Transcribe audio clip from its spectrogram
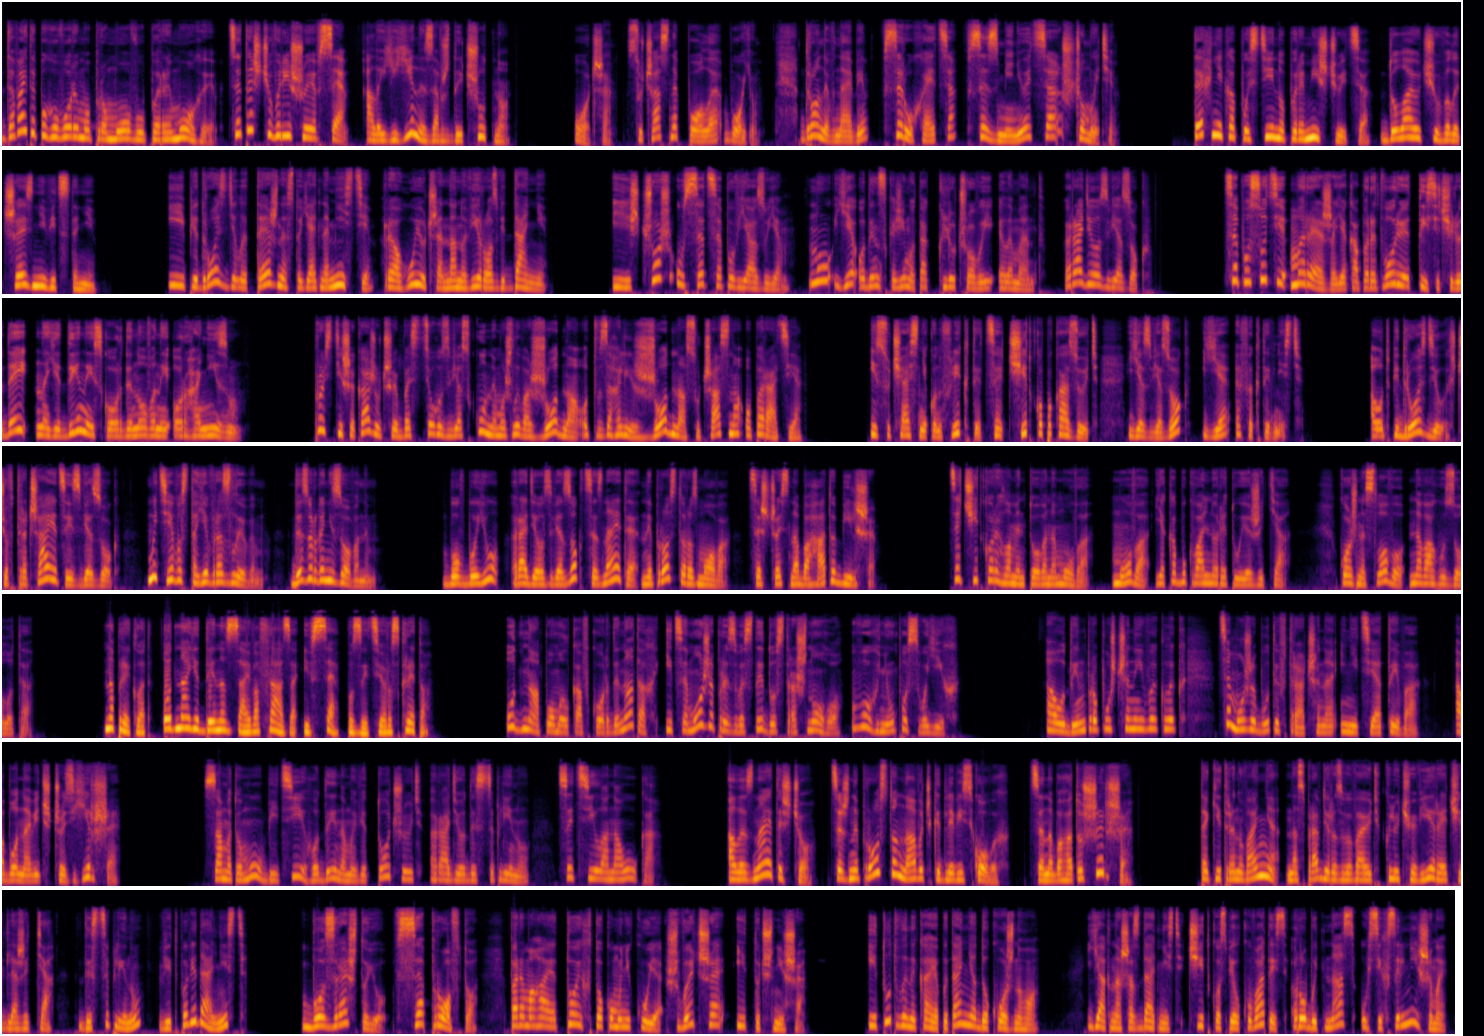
Давайте поговоримо про мову перемоги. Це те, що вирішує все, але її не завжди чутно. Отже, сучасне поле бою. Дрони в небі, все рухається, все змінюється щомиті. Техніка постійно переміщується, долаючи величезні відстані. І підрозділи теж не стоять на місці, реагуючи на нові розвіддані. І що ж усе це пов'язує? Ну, є один, скажімо так, ключовий елемент радіозв'язок. Це, по суті, мережа, яка перетворює тисячі людей на єдиний скоординований організм. Простіше кажучи, без цього зв'язку неможлива жодна, от взагалі жодна сучасна операція. І сучасні конфлікти це чітко показують є зв'язок, є ефективність. А от підрозділ, що втрачає цей зв'язок, миттєво стає вразливим, дезорганізованим. Бо в бою радіозв'язок це, знаєте, не просто розмова, це щось набагато більше. Це чітко регламентована мова, мова, яка буквально рятує життя. Кожне слово на вагу золота. Наприклад, одна єдина зайва фраза і все, позицію розкрито. Одна помилка в координатах, і це може призвести до страшного вогню по своїх. А один пропущений виклик це може бути втрачена ініціатива або навіть щось гірше. Саме тому бійці годинами відточують радіодисципліну це ціла наука. Але знаєте що? Це ж не просто навички для військових, це набагато ширше. Такі тренування насправді розвивають ключові речі для життя дисципліну, відповідальність. Бо, зрештою, все просто перемагає той, хто комунікує швидше і точніше. І тут виникає питання до кожного як наша здатність чітко спілкуватись робить нас усіх сильнішими,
